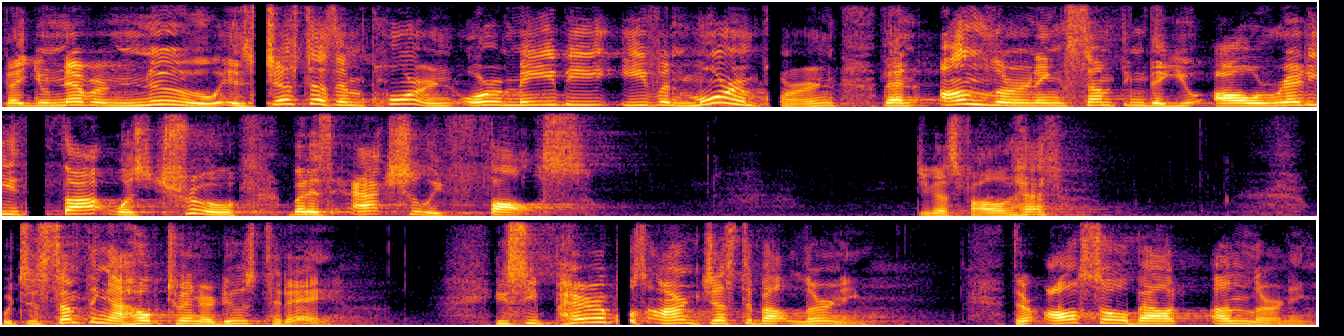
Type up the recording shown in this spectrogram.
that you never knew is just as important, or maybe even more important, than unlearning something that you already thought was true, but is actually false. Do you guys follow that? Which is something I hope to introduce today. You see, parables aren't just about learning they're also about unlearning.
